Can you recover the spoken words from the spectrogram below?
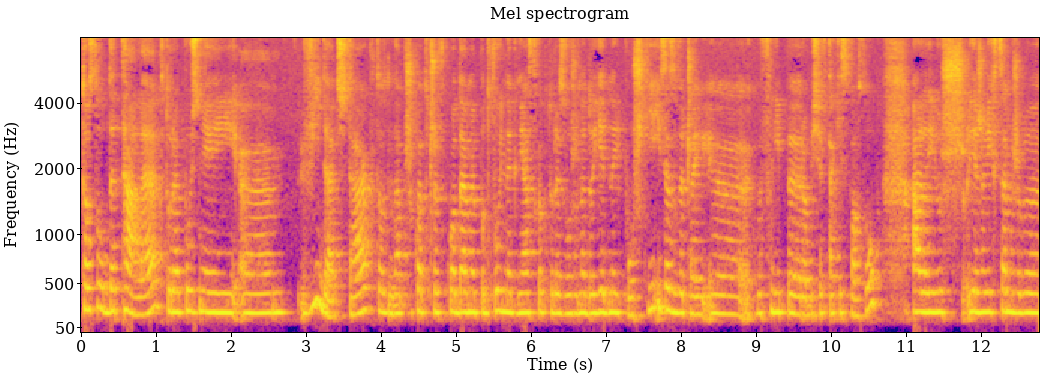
to są detale, które później e, widać, tak? To na przykład, czy wkładamy podwójne gniazdko, które jest złożone do jednej puszki i zazwyczaj e, jakby flipy robi się w taki sposób, ale już jeżeli chcemy, żeby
